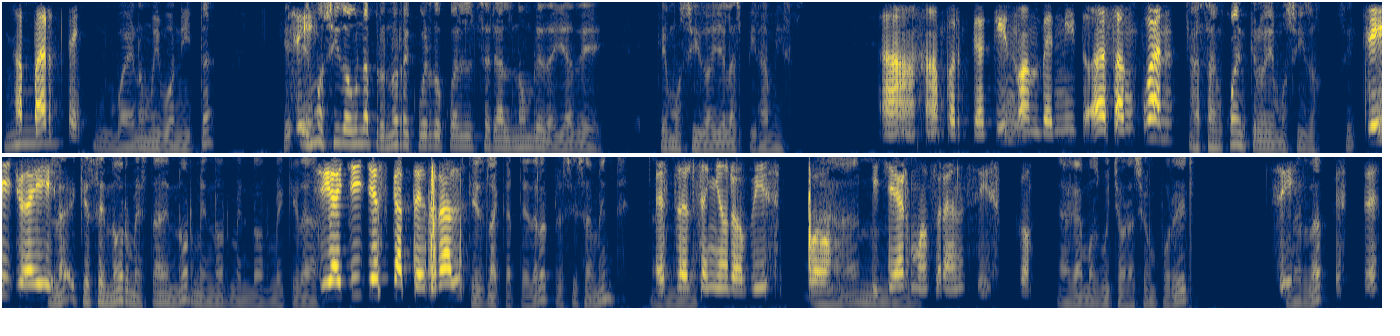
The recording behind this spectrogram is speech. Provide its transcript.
mm, aparte. Bueno, muy bonita. Hemos ido a una, pero no recuerdo cuál será el nombre de allá de que hemos ido allá a las pirámides. Ajá, aquí no han venido. A San Juan. A San Juan creo que hemos ido. Sí, sí yo ahí. que es enorme, está enorme, enorme, enorme. Que era, sí, allí ya es catedral. Que es la catedral, precisamente. Está el señor obispo Guillermo Francisco. Hagamos mucha oración por él. Sí. ¿Verdad? Este,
